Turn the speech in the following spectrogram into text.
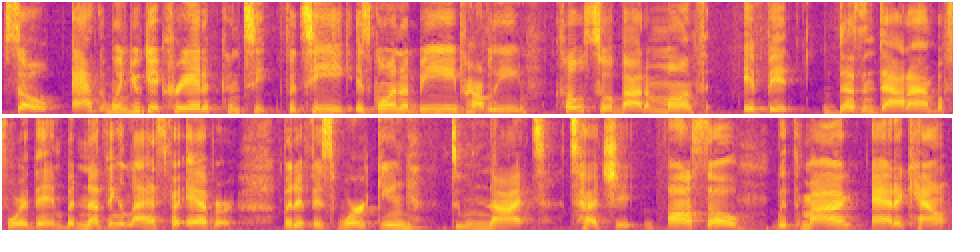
So after, when you get creative fatigue, it's going to be probably close to about a month if it doesn't die down before then. But nothing lasts forever. But if it's working, do not touch it. Also, with my ad account,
